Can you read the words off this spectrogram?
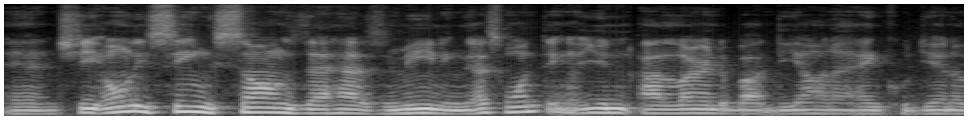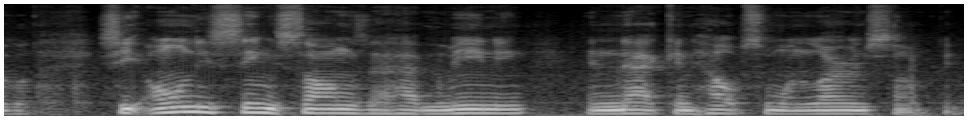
And she only sings songs that has meaning. That's one thing you, I learned about Diana Ankudinova. She only sings songs that have meaning and that can help someone learn something.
